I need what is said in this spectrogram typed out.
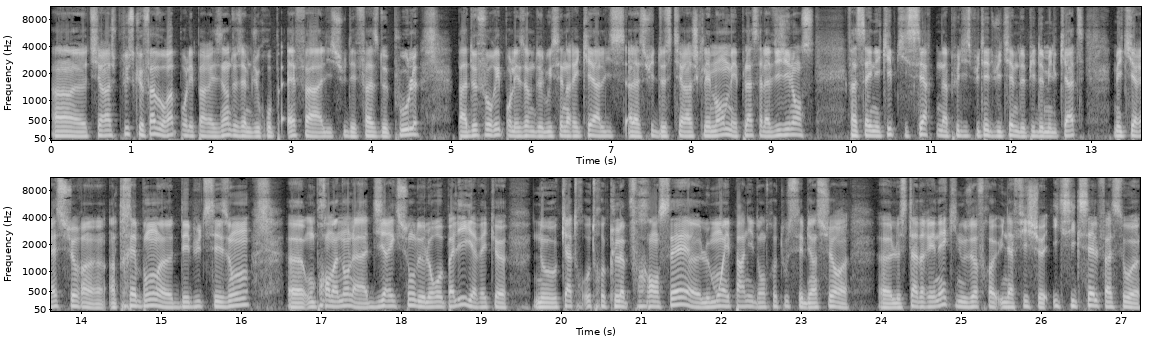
Un euh, tirage plus que favorable pour les Parisiens, deuxième du groupe F à l'issue des phases de poule. Pas d'euphorie pour les hommes de Luis Enrique à, la suite de ce tirage clément, mais place à la vigilance face à une équipe qui certes n'a plus disputé de huitième depuis 2004, mais qui reste sur un, très bon euh, début de saison. Euh, on prend maintenant la direction de l'Europa League avec nos quatre autres clubs français. Le moins épargné d'entre tous, c'est bien sûr le Stade Rennais qui nous offre une affiche XXL face au euh,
